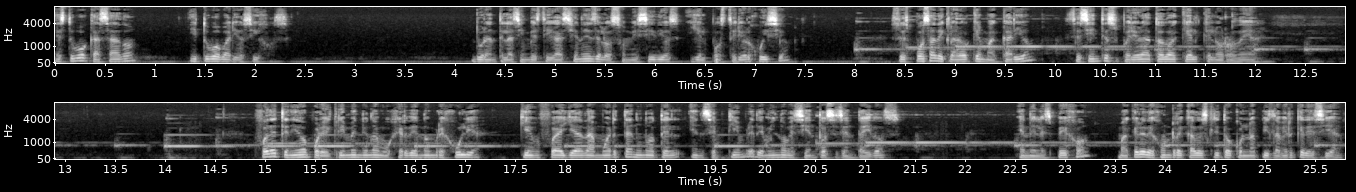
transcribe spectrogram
Estuvo casado y tuvo varios hijos. Durante las investigaciones de los homicidios y el posterior juicio, su esposa declaró que Macario se siente superior a todo aquel que lo rodea. Fue detenido por el crimen de una mujer de nombre Julia, quien fue hallada muerta en un hotel en septiembre de 1962. En el espejo, Macario dejó un recado escrito con lápiz labial que decía,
